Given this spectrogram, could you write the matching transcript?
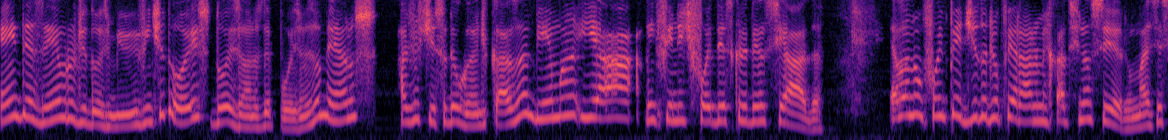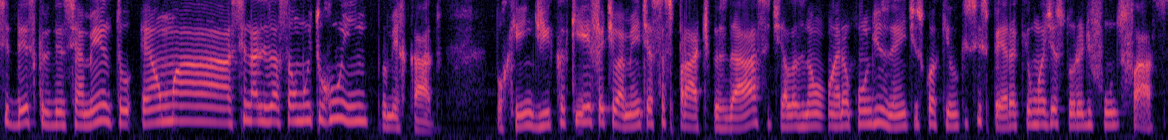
Em dezembro de 2022, dois anos depois mais ou menos, a justiça deu ganho de casa a Ambima e a Infinity foi descredenciada ela não foi impedida de operar no mercado financeiro, mas esse descredenciamento é uma sinalização muito ruim para o mercado, porque indica que efetivamente essas práticas da asset elas não eram condizentes com aquilo que se espera que uma gestora de fundos faça.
